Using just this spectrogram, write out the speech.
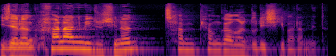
이제는 하나님이 주시는 참 평강을 누리시기 바랍니다.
